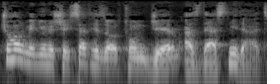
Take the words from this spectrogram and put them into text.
4 میلیون و 600 هزار تن جرم از دست می دهد.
